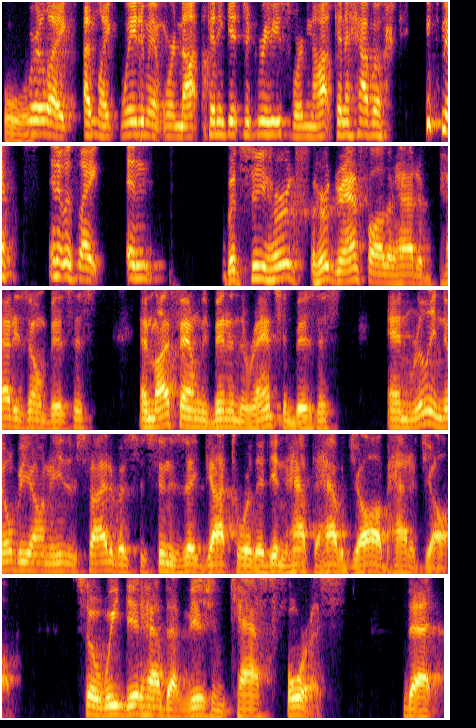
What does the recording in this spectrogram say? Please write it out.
we're like i'm like wait a minute we're not going to get degrees we're not going to have a you know and it was like and But see, her her grandfather had a, had his own business, and my family been in the ranching business, and really nobody on either side of us, as soon as they got to where they didn't have to have a job, had a job. So we did have that vision cast for us. That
